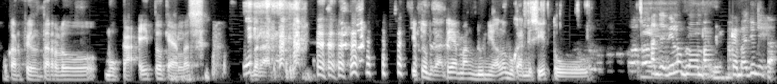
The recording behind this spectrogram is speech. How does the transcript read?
Bukan filter lu muka itu careless. berarti itu berarti emang dunia lo bukan di situ. Ah, jadi lo belum pakai baju nih kak?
